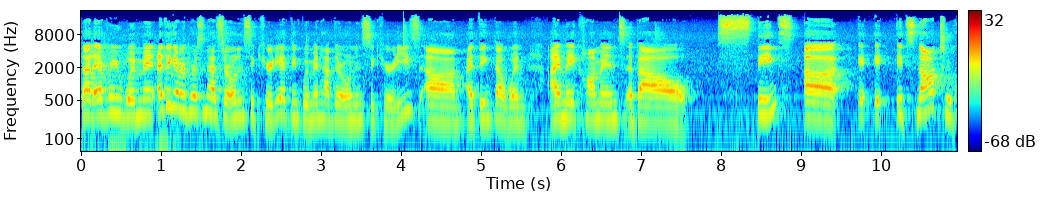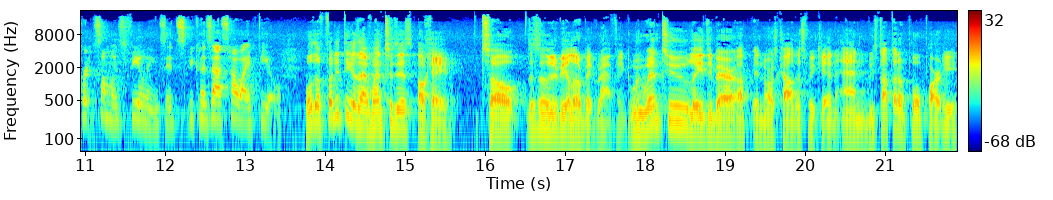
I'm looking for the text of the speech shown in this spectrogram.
that every woman, I think every person has their own insecurity. I think women have their own insecurities. Um, I think that when I make comments about things, uh, it, it, it's not to hurt someone's feelings. It's because that's how I feel. Well, the funny thing is, I went to this. Okay, so this is going to be a little bit graphic. We went to Lazy Bear up in North Cal this weekend, and we stopped at a pool party,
